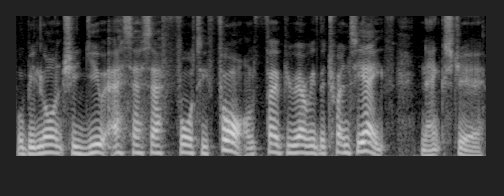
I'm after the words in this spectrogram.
will be launching USSF-44 on February the 28th next year.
